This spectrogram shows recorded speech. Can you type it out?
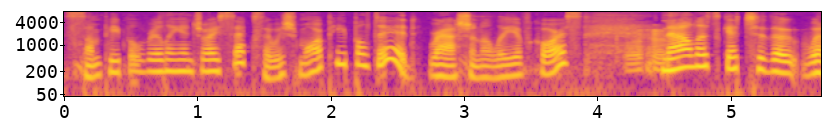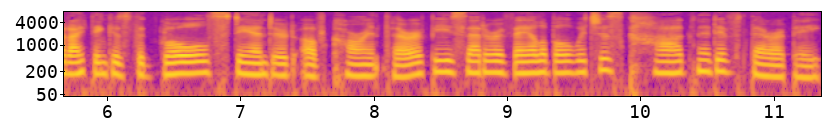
Some people really enjoy sex. I wish more people did, rationally, of course. Mm-hmm. Now let's get to the what I think is the gold standard of current therapies that are available, which is cognitive therapy.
